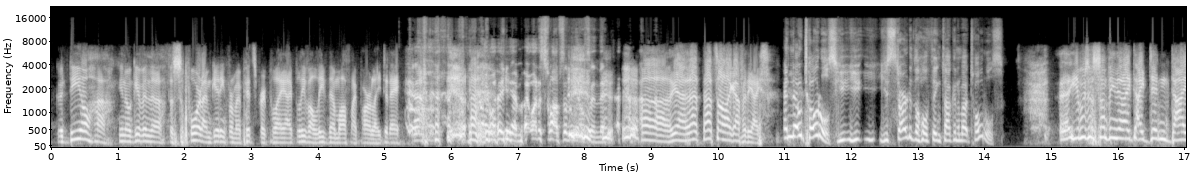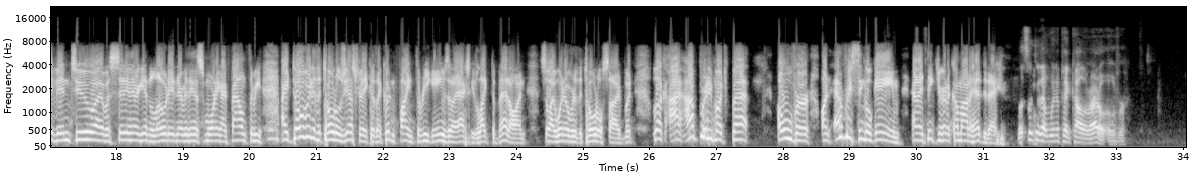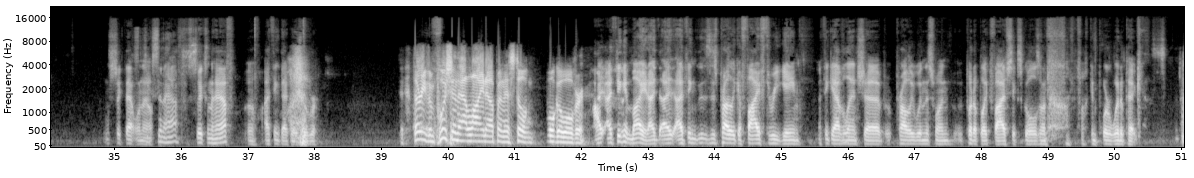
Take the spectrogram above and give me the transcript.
Good deal. Uh, you know, given the, the support I'm getting from my Pittsburgh play, I believe I'll leave them off my parlay today. yeah, might want to swap something else in there. uh, yeah, that, that's all I got for the ice. And no totals. You you you started the whole thing talking about totals. Uh, it was just something that I, I didn't dive into. I was sitting there getting loaded and everything this morning. I found three. I dove into the totals yesterday because I couldn't find three games that I actually liked to bet on. So I went over to the total side. But look, I, I pretty much bet over on every single game, and I think you're going to come out ahead today. Let's look at that Winnipeg, Colorado over. Let's check that one Six out. Six and a half. Six and a half. Oh, I think that goes over. They're even pushing that line up, and it still will go over. I, I think it might. I, I, I think this is probably like a five-three game. I think Avalanche uh, probably win this one. Put up like five, six goals on, on fucking poor Winnipeg.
